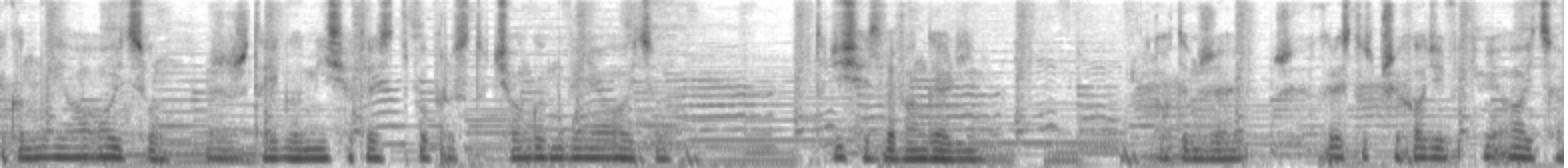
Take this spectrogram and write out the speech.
jak On mówi o Ojcu, że, że ta Jego misja to jest po prostu ciągłe mówienie o Ojcu. To dzisiaj jest w Ewangelii o tym, że, że Chrystus przychodzi w imię Ojca,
